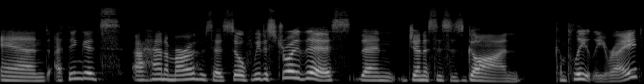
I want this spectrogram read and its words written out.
and I think it's uh, Hanamura who says, so if we destroy this, then Genesis is gone completely, right?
